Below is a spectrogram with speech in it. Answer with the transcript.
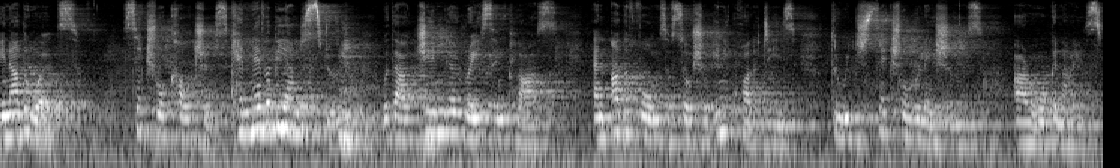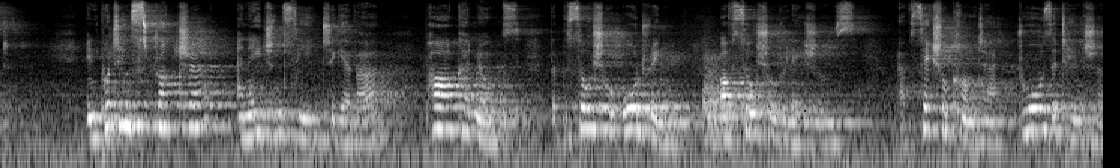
In other words, sexual cultures can never be understood without gender, race, and class, and other forms of social inequalities through which sexual relations are organized. In putting structure and agency together, Parker notes that the social ordering of social relations, sexual contact, draws attention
